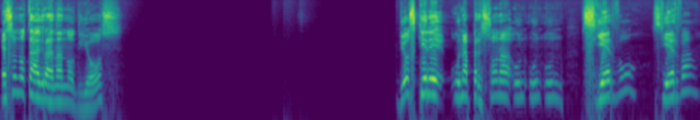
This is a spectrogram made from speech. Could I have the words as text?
Eso no está agradando a Dios. Dios quiere una persona, un, un, un siervo, sierva,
